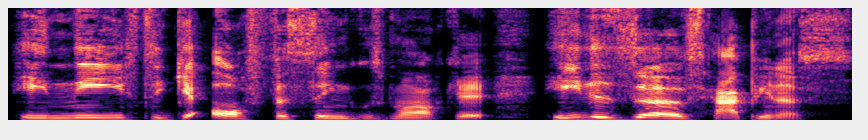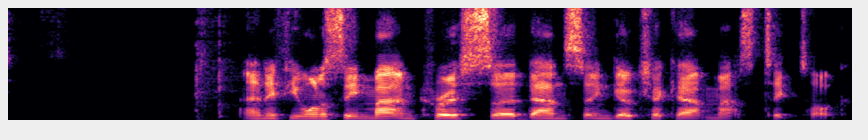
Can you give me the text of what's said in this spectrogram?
He needs to get off the singles market. He deserves happiness. And if you want to see Matt and Chris uh, dancing, go check out Matt's TikTok.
